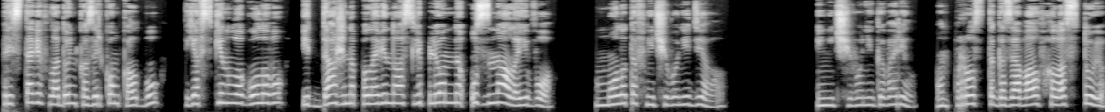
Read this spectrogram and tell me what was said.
Приставив ладонь козырьком к колбу, я вскинула голову и даже наполовину ослепленно узнала его. Молотов ничего не делал. И ничего не говорил. Он просто газовал в холостую,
